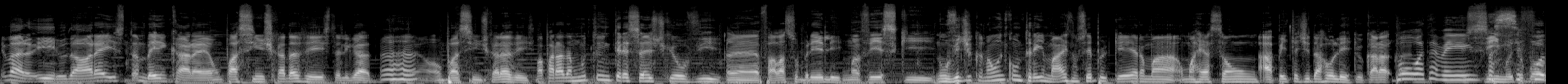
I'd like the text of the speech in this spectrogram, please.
e, mano, e o da hora é isso também, cara. É um passinho de cada vez, tá ligado? Uhum. É um passinho de cada vez. Uma parada muito interessante que eu ouvi é, falar sobre ele uma vez que. Num vídeo que eu não encontrei mais, não sei porquê, era uma, uma reação a peita de dar rolê. Que o cara. Boa também, hein? Sim, muito boa.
